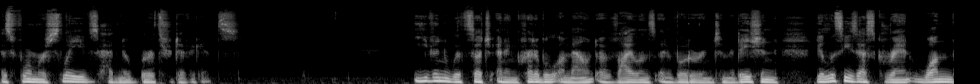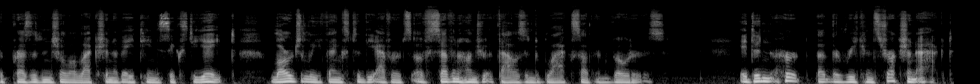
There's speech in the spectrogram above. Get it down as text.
as former slaves had no birth certificates. Even with such an incredible amount of violence and voter intimidation, Ulysses S. Grant won the presidential election of 1868, largely thanks to the efforts of 700,000 black Southern voters. It didn't hurt that the Reconstruction Act,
